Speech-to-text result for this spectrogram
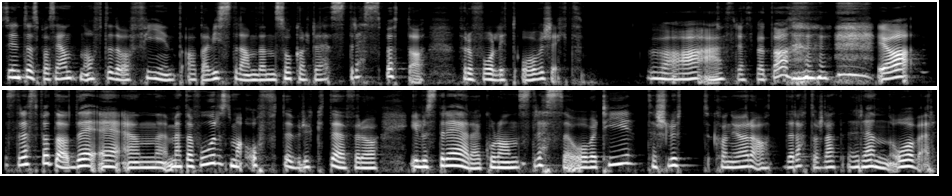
syntes pasienten ofte det var fint at jeg visste dem den såkalte stressbøtta for å få litt oversikt. Hva er stressbøtta? ja, Stressbøtta det er en metafor som jeg ofte brukte for å illustrere hvordan stresset over tid til slutt kan gjøre at det rett og slett renner over.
